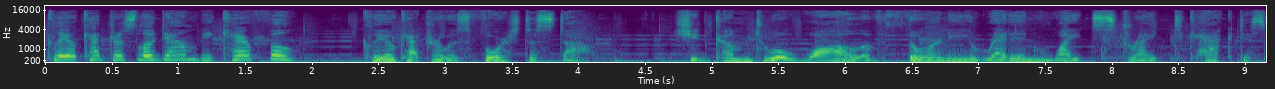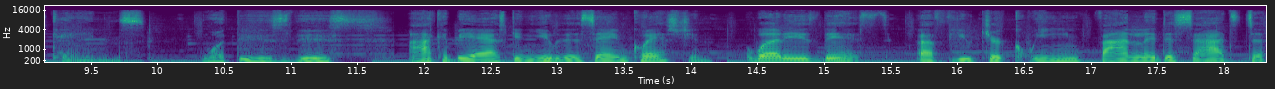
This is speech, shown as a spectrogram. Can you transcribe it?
Cleocatra, slow down, be careful. Cleocatra was forced to stop. She'd come to a wall of thorny red and white striped cactus canes. What is this? I could be asking you the same question. What is this? a future queen finally decides to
